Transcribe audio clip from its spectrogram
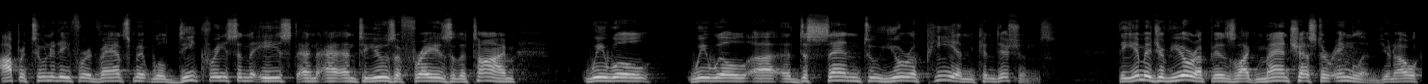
opportunity for advancement will decrease in the East, and, and to use a phrase of the time, we will, we will uh, descend to European conditions. The image of Europe is like Manchester, England, you know,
